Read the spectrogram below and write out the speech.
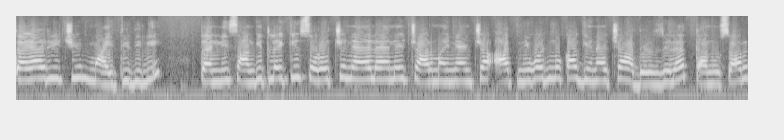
तयारीची माहिती दिली. त्यांनी सांगितलंय की सर्वोच्च न्यायालयाने चार महिन्यांच्या आत निवडणुका घेण्याचे आदेश दिलेत. त्यानुसार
